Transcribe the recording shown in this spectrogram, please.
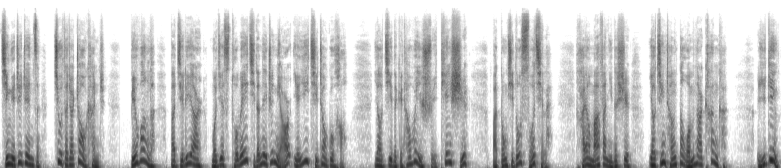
请你这阵子就在这照看着，别忘了把吉利尔·莫杰斯托维奇的那只鸟也一起照顾好。要记得给它喂水添食，把东西都锁起来。还要麻烦你的是，要经常到我们那儿看看。一定，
